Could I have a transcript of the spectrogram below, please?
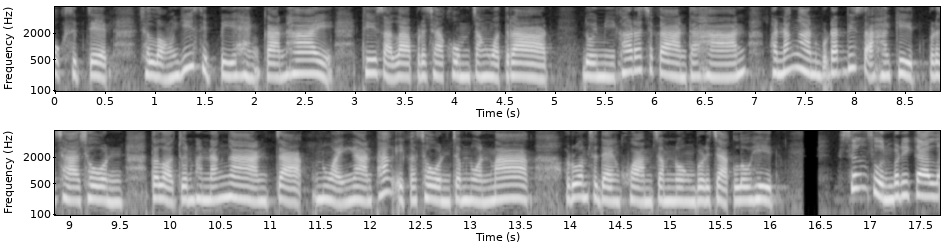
2567 ฉลอง 20 ปีแห่งการให้ ที่ศาลาประชาคมจังหวัดตราด โดยมีข้าราชการทหาร พนักงานรัฐวิสาหกิจประชาชน ตลอดจนพนักงานจากหน่วยงานภาคเอกชนจำนวนมาก ร่วมแสดงความจำนงบริจาคโลหิตซึ่งศูนย์บริการโล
